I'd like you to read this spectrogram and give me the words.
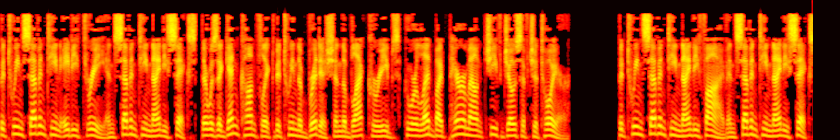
between 1783 and 1796, there was again conflict between the British and the Black Caribs, who were led by Paramount Chief Joseph Chatoyer. Between 1795 and 1796,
